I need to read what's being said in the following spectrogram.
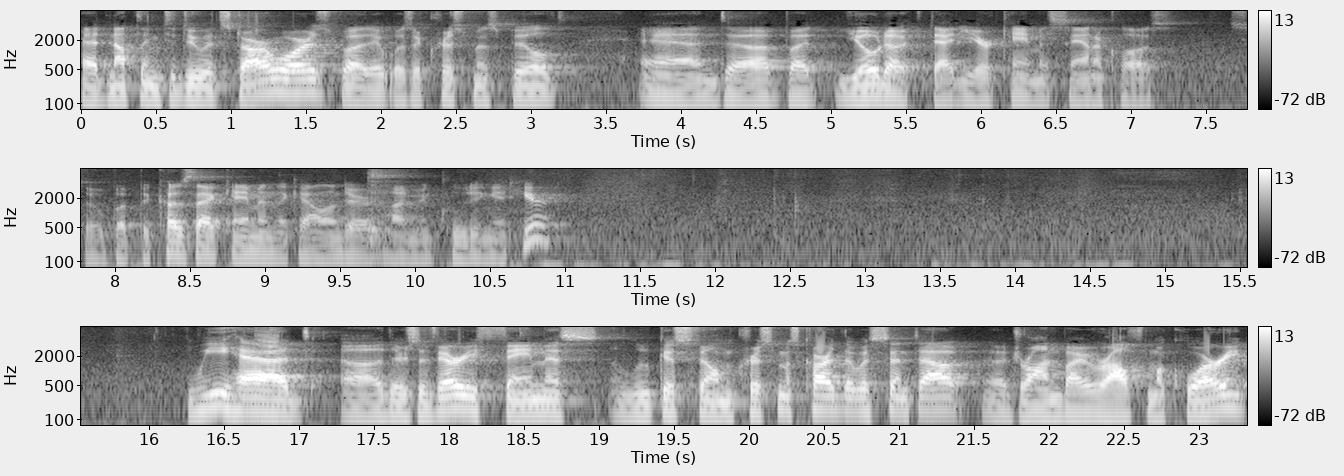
Had nothing to do with Star Wars, but it was a Christmas build. And uh, but Yoda that year came as Santa Claus. So, but because that came in the calendar, I'm including it here. We had, uh, there's a very famous Lucasfilm Christmas card that was sent out, uh, drawn by Ralph McQuarrie,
